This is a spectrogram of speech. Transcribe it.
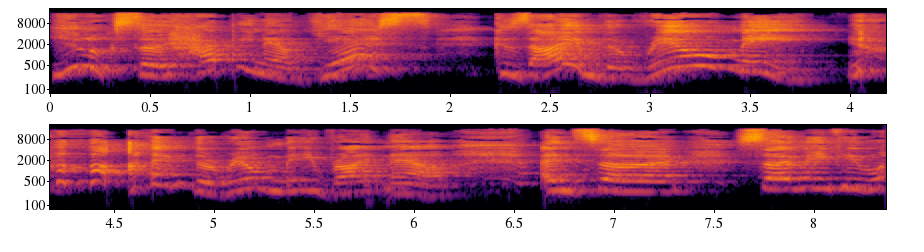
you look so happy now. Yes, because I am the real me. I'm the real me right now. And so, so many people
